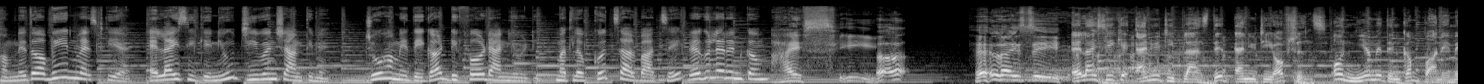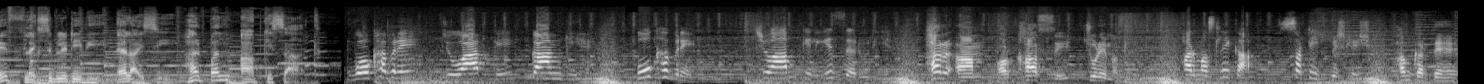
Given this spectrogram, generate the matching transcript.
हमने तो अभी इन्वेस्ट किया है LIC के न्यू जीवन शांति में जो हमें देगा डिफर्ड एन्यूटी मतलब कुछ साल बाद से regular income I C L I C L I C के एन्यूटी प्लान दे एन्यूटी ऑप्शन और नियमित इनकम पाने में फ्लेक्सीबिलिटी भी। एल आई सी हर पल आपके साथ। वो खबरें जो आपके काम की है वो खबरें जो आपके लिए ज़रूरी है। हर आम और खास से जुड़े मसले। हर मसले का सटीक विश्लेषण। हम करते हैं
